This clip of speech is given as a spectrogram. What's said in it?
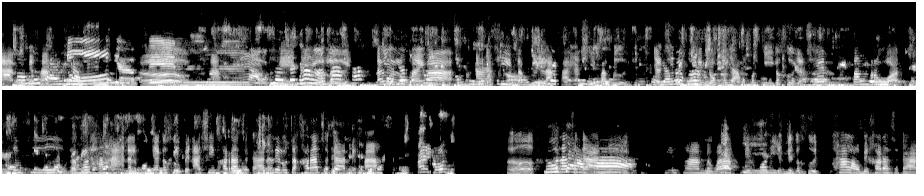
ารใช่ไหมคะหนูอยากเอเป็อนอะโอเคมีเยอะเลยนักเรียนรู้ไหมว่า อาชีพเนี่ยมีหลากหลายอาชีพมากเลย อย่างเช่นที่ครูพิมยกตัวอย่างเมื่อกี้ก็คือ อย่างเช่นตำรวจคุณครูแล้วก็ทหารอะไรพวกเนี้ยก็คือเป็นอาชีพข้าราชการนักเรียนรู้จักข้าราชการไหมคะเออข้าราชการนี่ มีความแบบว่ามีข้อดีอย่างหนึงก็คือ ถ้าเราเป็นข้าราชการ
